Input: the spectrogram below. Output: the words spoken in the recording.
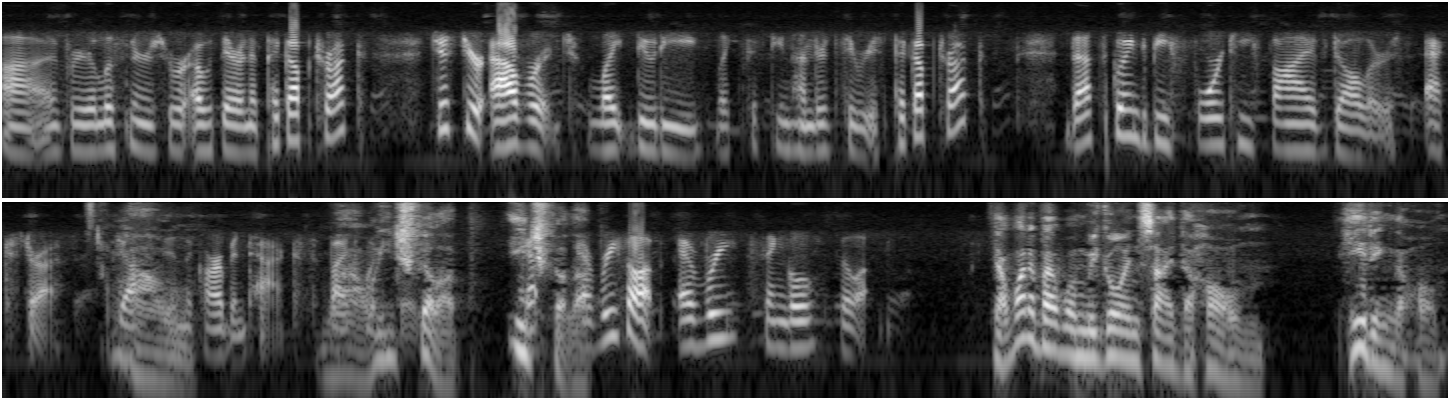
Uh, for your listeners who are out there in a pickup truck, just your average light duty, like 1500 series pickup truck, that's going to be $45 extra just wow. in the carbon tax. Wow, each fill up. Each yep, fill up. Every fill up. Every single fill up. Now, what about when we go inside the home, heating the home?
